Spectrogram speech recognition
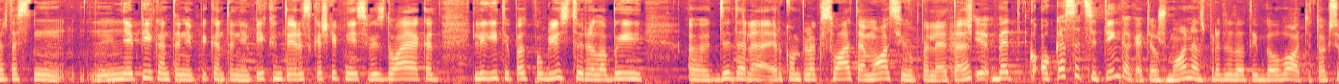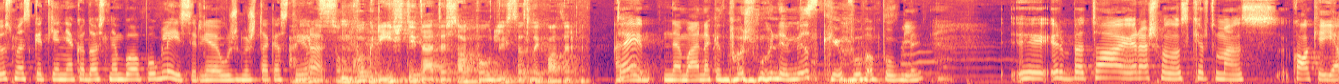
ir tas nepykanta, nepykanta, nepykanta ir jis kažkaip neįsivaizduoja, kad lygiai taip pat paauglys turi labai uh, didelę ir kompleksuotą emocijų paletę. Bet o kas atsitinka, kad tie žmonės pradeda taip galvoti? Toks jausmas, kad jie niekada nebuvo paaugliais ir jie užmiršta, kas tai yra. Sunku grįžti į tą tiesiog paauglystės laikotarpį. Taip. Nemane, kad buvo žmonėmis, kai buvo paaugliai. Ir be to yra, aš manau, skirtumas, kokią jie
